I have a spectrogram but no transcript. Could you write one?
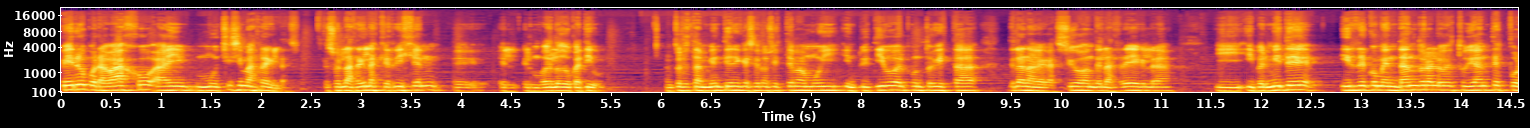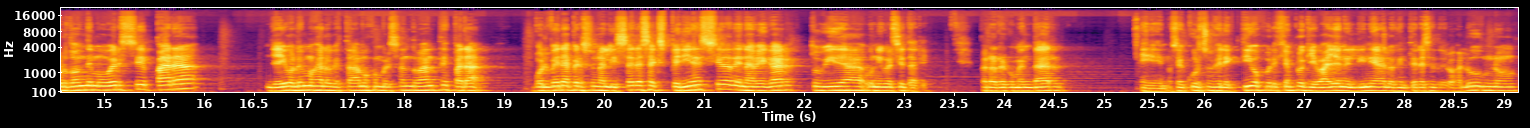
pero por abajo hay muchísimas reglas, que son las reglas que rigen eh, el, el modelo educativo. Entonces también tiene que ser un sistema muy intuitivo desde el punto de vista de la navegación, de las reglas, y, y permite ir recomendándole a los estudiantes por dónde moverse para, y ahí volvemos a lo que estábamos conversando antes, para volver a personalizar esa experiencia de navegar tu vida universitaria, para recomendar, eh, no sé, cursos electivos, por ejemplo, que vayan en línea a los intereses de los alumnos.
